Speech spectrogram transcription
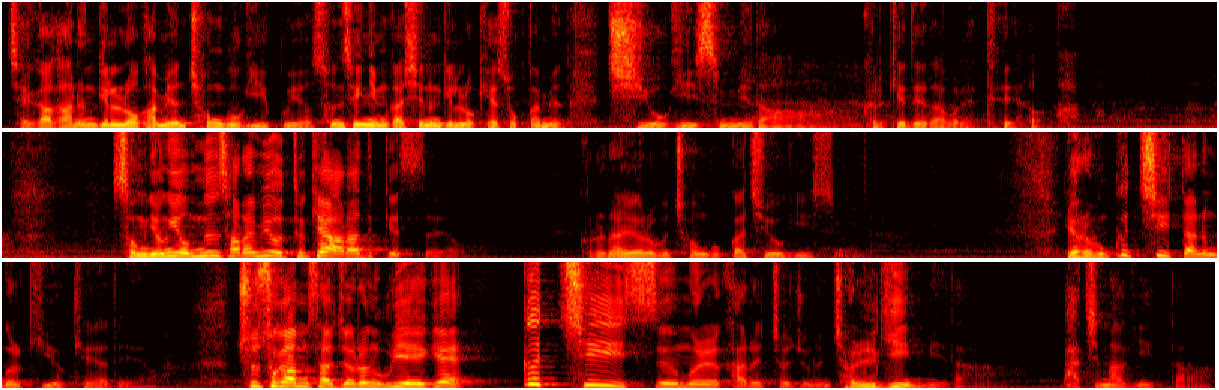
제가 가는 길로 가면 천국이 있고요. 선생님 가시는 길로 계속 가면 지옥이 있습니다. 그렇게 대답을 했대요. 성령이 없는 사람이 어떻게 알아듣겠어요? 그러나 여러분, 천국과 지옥이 있습니다. 여러분, 끝이 있다는 걸 기억해야 돼요. 추수감사절은 우리에게 끝이 있음을 가르쳐 주는 절기입니다. 마지막이 있다.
